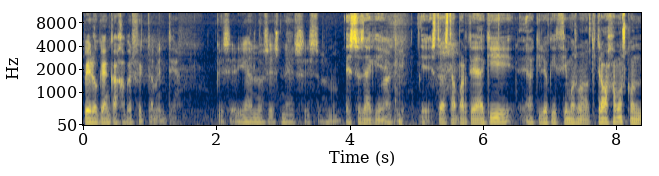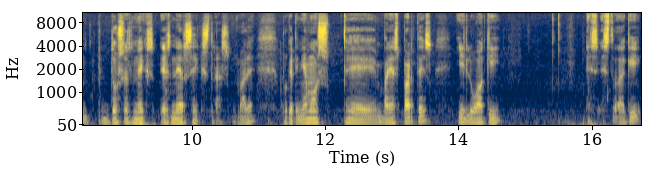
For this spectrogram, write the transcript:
pero que encaja perfectamente. Que serían los snares estos, ¿no? Esto es de aquí. Aquí. Esto, esta parte de aquí, aquí lo que hicimos, bueno, aquí trabajamos con dos snares, snares extras, ¿vale? Porque teníamos eh, varias partes y luego aquí es esto de aquí.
